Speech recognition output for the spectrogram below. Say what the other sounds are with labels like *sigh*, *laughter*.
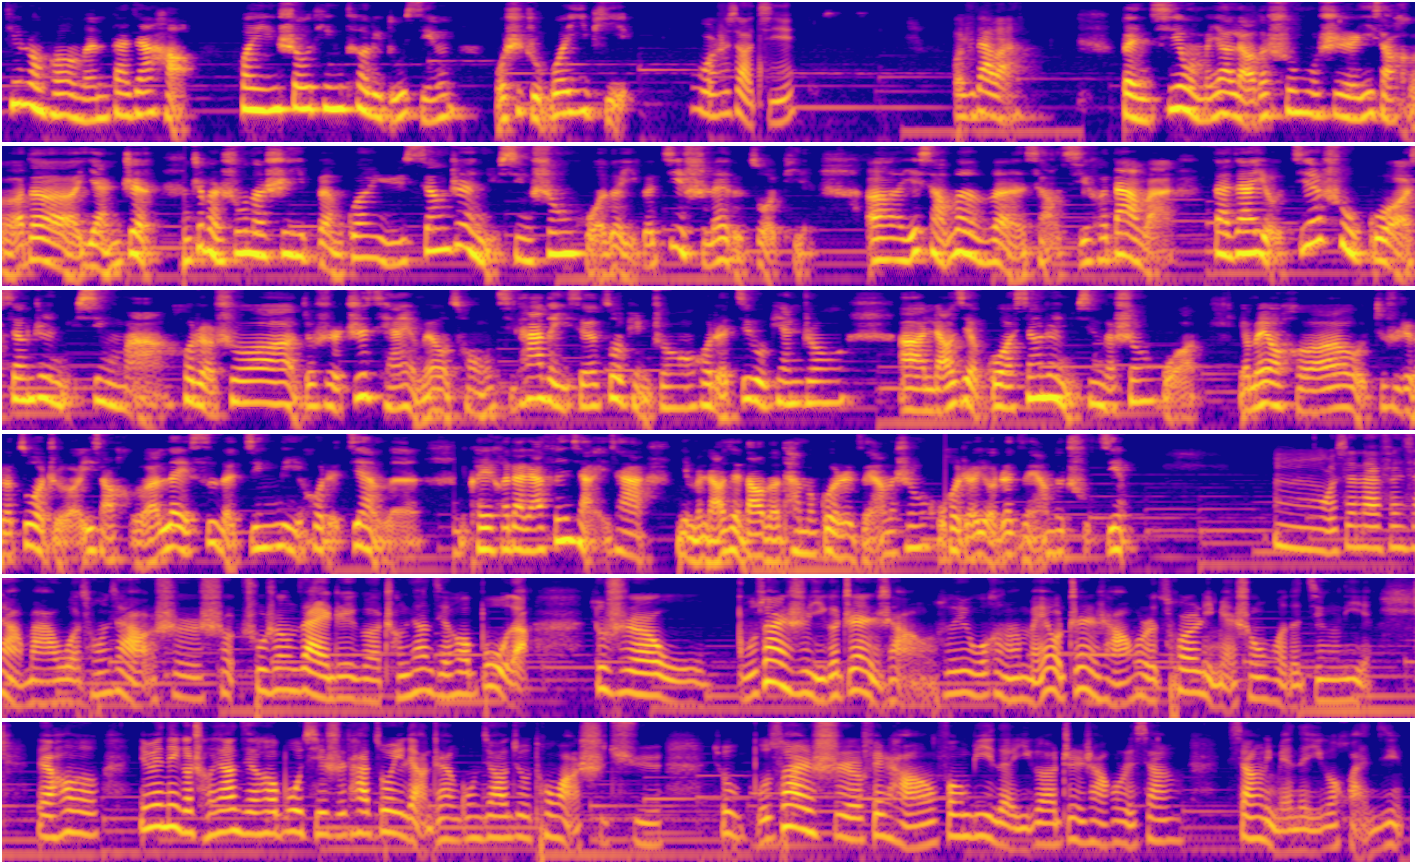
听众朋友们，大家好，欢迎收听特立独行，我是主播一匹，我是小吉，我是大碗。本期我们要聊的书目是易小荷的《盐镇》。这本书呢是一本关于乡镇女性生活的一个纪实类的作品。呃，也想问问小齐和大碗，大家有接触过乡镇女性吗？或者说，就是之前有没有从其他的一些作品中或者纪录片中啊了解过乡镇女性的生活？有没有和就是这个作者易小荷类似的经历或者见闻？你可以和大家分享一下你们了解到的他们过着。怎样的生活，或者有着怎样的处境？嗯，我先来分享吧。我从小是生出生在这个城乡结合部的，就是我不算是一个镇上，所以我可能没有镇上或者村里面生活的经历。然后，因为那个城乡结合部，其实它坐一两站公交就通往市区，就不算是非常封闭的一个镇上或者乡乡里面的一个环境。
